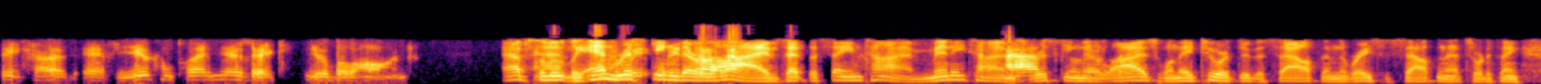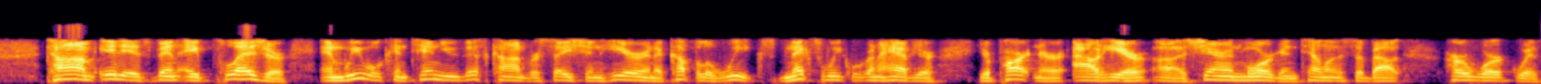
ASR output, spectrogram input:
because if you can play music, you belong. Absolutely, and, and, risking we, we their lives that. at the same time. Many times Absolutely. risking their lives when they tour through the South and the racist South and that sort of thing. Tom, it has been a pleasure, and we will continue this conversation here in a couple of weeks. Next week, we're going to have your your partner out here, uh, Sharon Morgan, telling us about her work with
